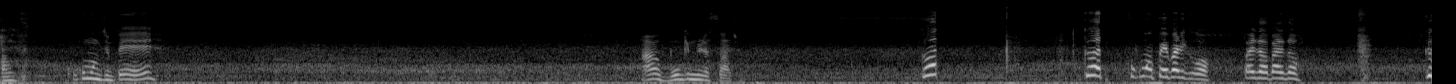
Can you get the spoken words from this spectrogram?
아휴 콧구멍 좀 빼. 아우 목이 물렸어 아주. 끝. 끝. 콧구멍 빼 빨리 그거. 빨리 더 빨리 더. 끝.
